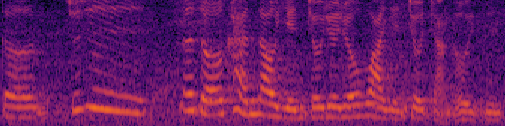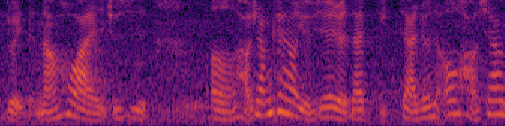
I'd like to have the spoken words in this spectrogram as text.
得就是那时候看到研究，就觉得哇，研究讲都一定是对的。然后后来就是呃，好像看到有些人在比战，就是哦，好像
